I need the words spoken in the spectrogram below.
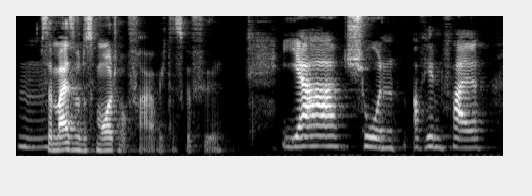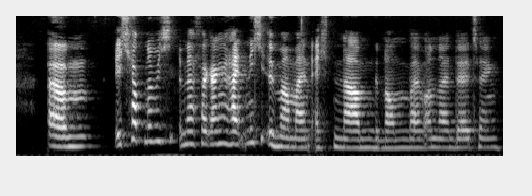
Hm. Das ist dann meistens so eine Smalltalk-Frage, habe ich das Gefühl. Ja, schon, auf jeden Fall. Ähm, ich habe nämlich in der Vergangenheit nicht immer meinen echten Namen genommen beim Online-Dating.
